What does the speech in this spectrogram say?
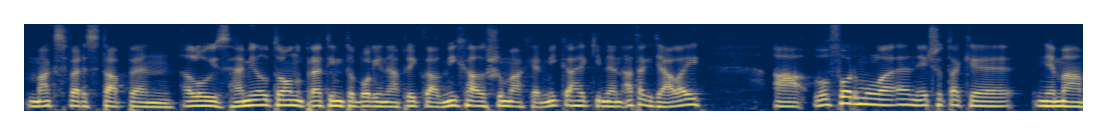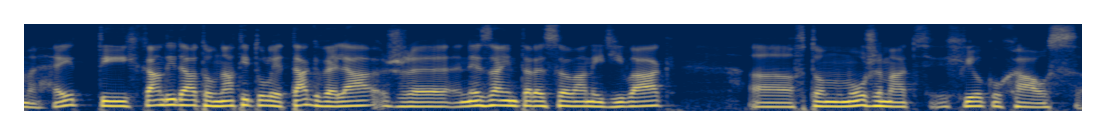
Max Verstappen, Lewis Hamilton, predtým to boli napríklad Michal Schumacher, Mika Häkkinen a tak ďalej. A vo Formule E niečo také nemáme. Hej? Tých kandidátov na titul je tak veľa, že nezainteresovaný divák eh, v tom môže mať chvíľku chaos. Eh,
